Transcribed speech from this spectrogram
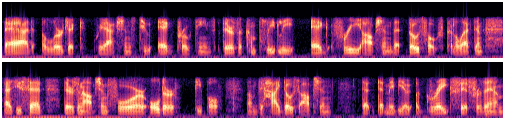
bad allergic reactions to egg proteins. There's a completely egg free option that those folks could elect. And as you said, there's an option for older people, um, the high dose option. That, that may be a, a great fit for them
